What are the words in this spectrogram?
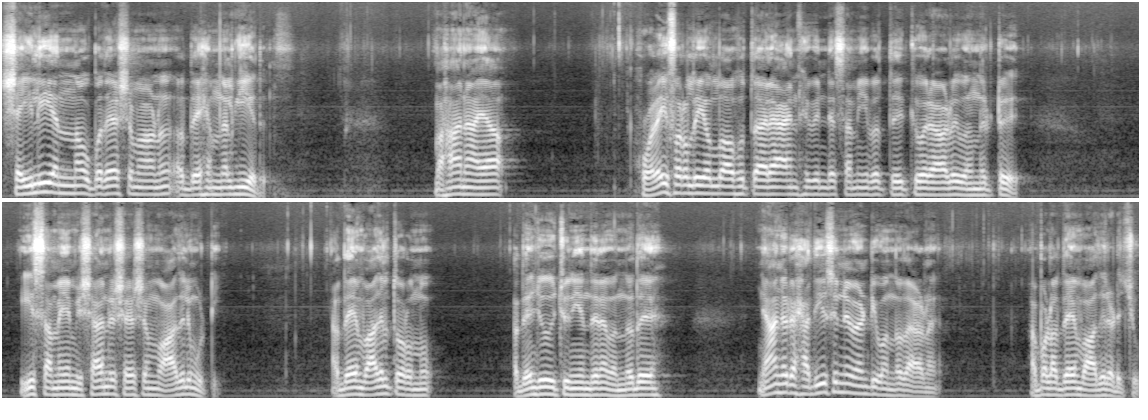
ശൈലി എന്ന ഉപദേശമാണ് അദ്ദേഹം നൽകിയത്. മഹാനായ ഹൊലൈഫ് റളിയല്ലാഹു തആല അൻഹുവിന്റെ സമീപത്തേക്ക് ഒരാൾ വന്നിട്ട് ഈ സമയം ഇഷാന് ശേഷം വാതിൽ മുട്ടി. അദ്ദേഹം വാതിൽ തുറന്നു. അദ്ദേഹം ചോദിച്ചു നീ എന്തിനാ വന്നത്? ഞാനൊരു ഹദീസിന് വേണ്ടി വന്നതാണ്. അപ്പോൾ അദ്ദേഹം വാതിലടിച്ചു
